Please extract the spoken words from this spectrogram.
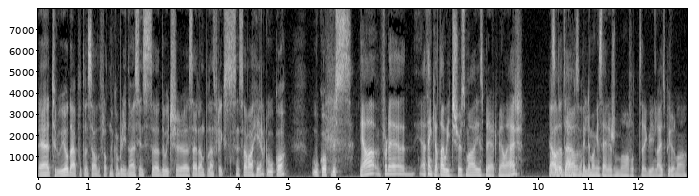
Jeg tror jo det er potensial for at den kan bli det. Jeg syns eh, The Witcher-serien på Netflix synes jeg var helt OK. OK pluss. Ja, for det, jeg tenker at det er Witcher som har inspirert mye av det her. Ja, Altså, det det, tror jeg er jo veldig mange serier som har fått eh, greenlight, på grunn av,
